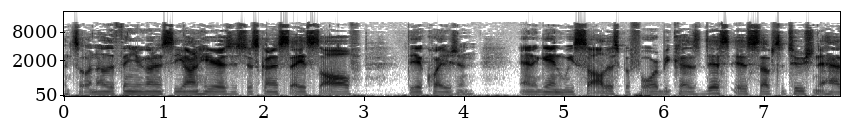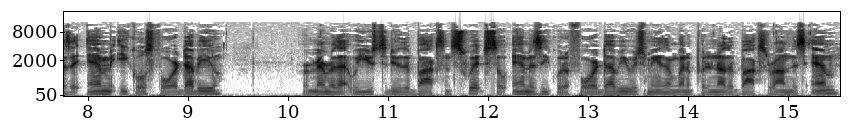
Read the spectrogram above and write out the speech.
And so another thing you're going to see on here is it's just going to say solve the equation. And again, we saw this before because this is substitution. It has a m equals 4w. Remember that we used to do the box and switch, so m is equal to 4w, which means I'm going to put another box around this m.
